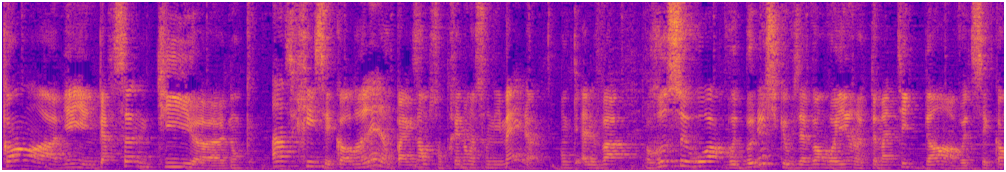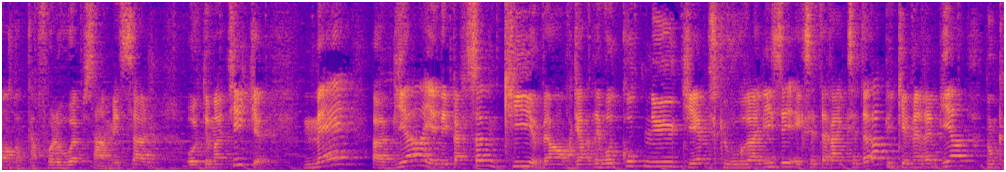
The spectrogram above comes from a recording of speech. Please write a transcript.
quand euh, bien, il y a une personne qui euh, donc inscrit ses coordonnées, donc par exemple son prénom et son email, donc elle va recevoir votre bonus que vous avez envoyé en automatique dans votre séquence. Donc un follow-up, c'est un message automatique. Mais euh, bien, il y a des personnes qui ben, ont votre contenu, qui aiment ce que vous réalisez, etc., etc., puis qui aimeraient bien donc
